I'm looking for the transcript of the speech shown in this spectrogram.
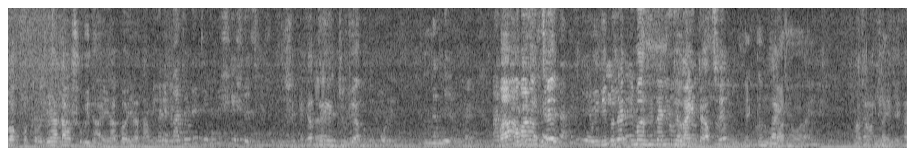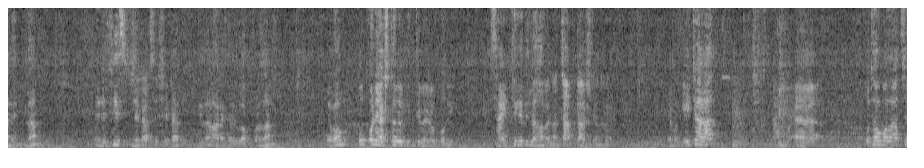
লক করতে হবে যে হাত আমার সুবিধা এই হাত বা এই হাত আমি মানে এই- পাঁচটা যেখানে শেষ হয়েছে সেখানে। এখান থেকে দুই আঙুল উপরে। হ্যাঁ। বা আমার হচ্ছে দুই নিপেলের নিপেলের- যে লাইনটা আছে একদম। লাইন। লাইন। এখানে দিলাম এই যে ফিস যেটা আছে সেটা দিলাম আর এখানে লক করলাম। এবং ওপরে আসতে হবে ভিত্তিমের উপরে সাইড থেকে দিলে হবে না চাপটা আসবে না। এবং আহ, কোথাও বলা আছে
